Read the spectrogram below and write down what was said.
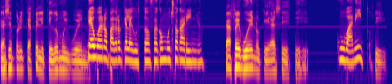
gracias por el café, le quedó muy bueno. Qué bueno, patrón, que le gustó. Fue con mucho cariño. Café bueno que hace este, Cubanito. sí.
